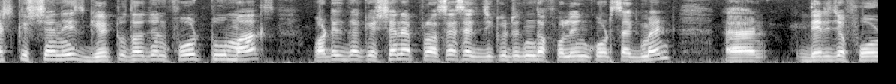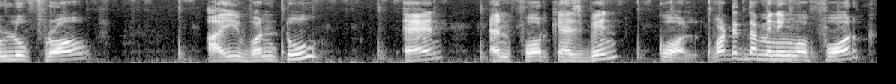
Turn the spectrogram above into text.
Next question is GATE 2004, 2 marks. What is the question? A process executing the following code segment, and there is a for loop from i1 to n, and fork has been called. What is the meaning of fork?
